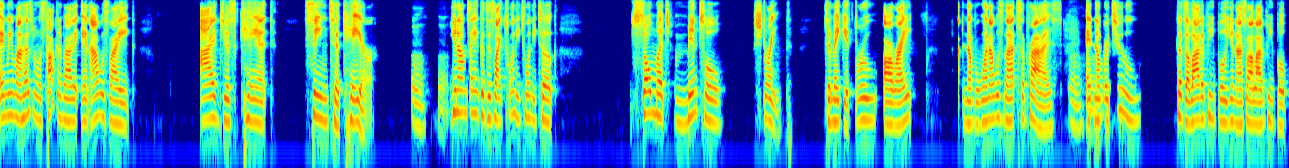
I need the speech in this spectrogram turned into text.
and me and my husband was talking about it and i was like I just can't seem to care. Mm-hmm. You know what I'm saying? Because it's like 2020 took so much mental strength to make it through all right. Number one, I was not surprised. Mm-hmm. And number two, because a lot of people, you know, I saw a lot of people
